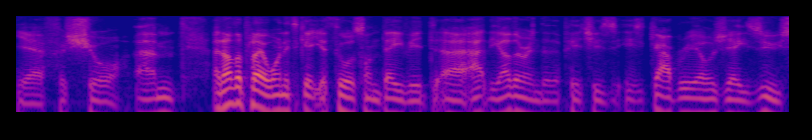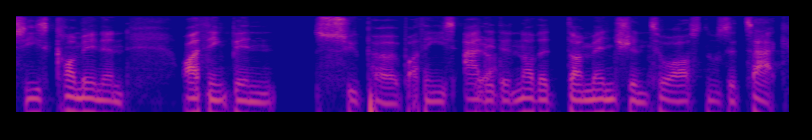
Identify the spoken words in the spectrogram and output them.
Yeah, for sure. Um, another player I wanted to get your thoughts on, David, uh, at the other end of the pitch is, is Gabriel Jesus. He's come in and I think been superb. I think he's added yeah. another dimension to Arsenal's attack,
